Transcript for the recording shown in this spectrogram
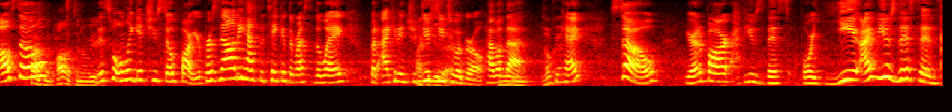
also Cosmopolitan over here. this will only get you so far. Your personality has to take it the rest of the way, but I can introduce do you that. to a girl. How about that? Okay. Okay. So you're at a bar. I've used this for years. I've used this since,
